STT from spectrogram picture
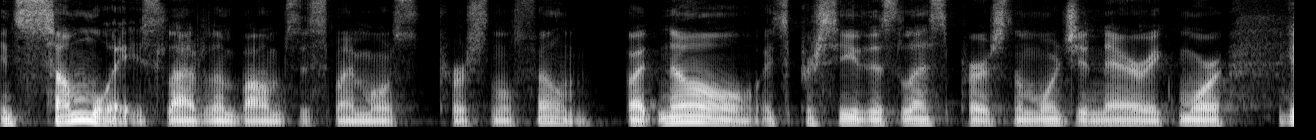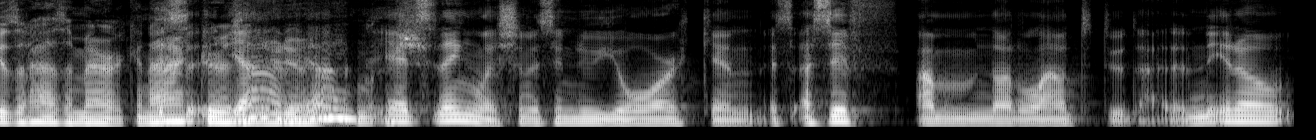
in some ways, Louder Than Bombs is my most personal film. But no, it's perceived as less personal, more generic, more Because it has American actors and you're doing yeah. English. It's in English and it's in New York, and it's as if I'm not allowed to do that. And you know,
